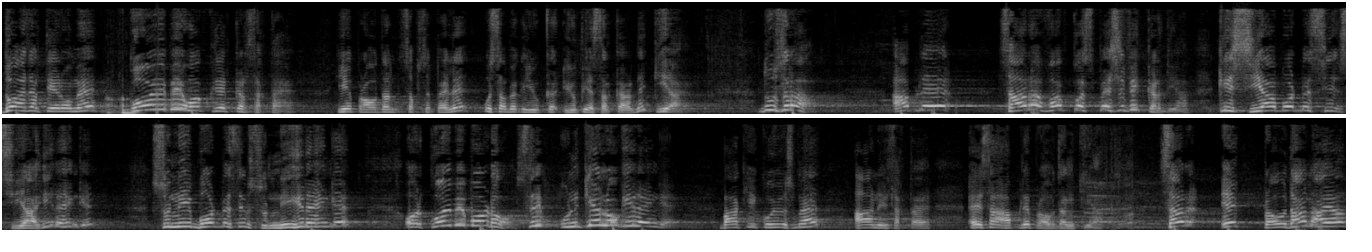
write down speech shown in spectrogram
2013 में कोई भी वक्त क्रिएट कर सकता है। ये प्रावधान सबसे पहले उस समय के यूपीए सरकार ने किया है। दूसरा, आपने सारा वक्त को स्पेसिफिक कर दिया कि सिया बोर्ड में सिया ही रहेंगे। सुन्नी बोर्ड में सिर्फ़ सुन्नी ही रहेंगे और कोई भी बोर्ड हो, सिर्फ़ उनके लोग ही रहेंगे। बाकी कोई उसमें आ नहीं सकता है। ऐसा आपने प्रावधान किया। सर, एक प्रावधान आया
